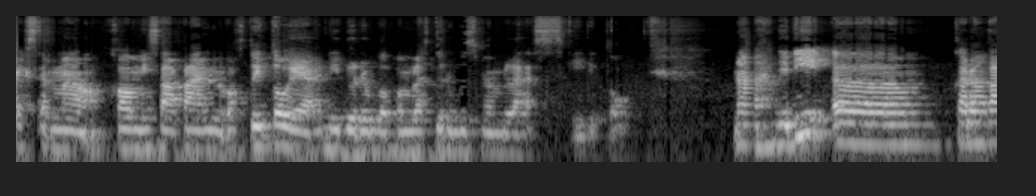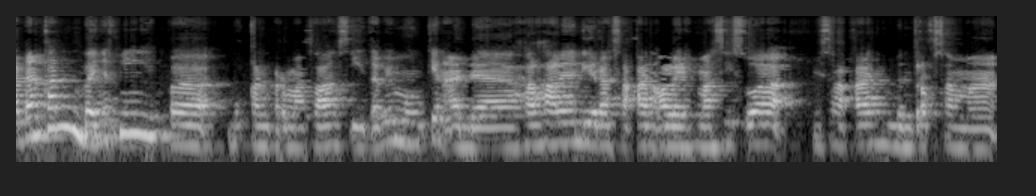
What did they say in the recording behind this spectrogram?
eksternal kalau misalkan waktu itu ya di 2018 2019 kayak gitu Nah, jadi kadang-kadang um, kan banyak nih bukan permasalahan sih, tapi mungkin ada hal-hal yang dirasakan oleh mahasiswa, misalkan bentrok sama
